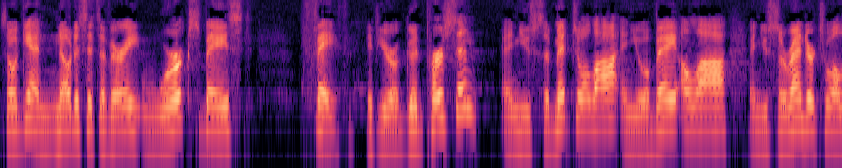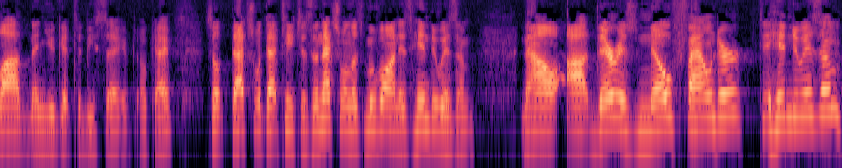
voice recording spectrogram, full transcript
So again, notice it's a very works-based faith. If you're a good person and you submit to Allah and you obey Allah and you surrender to Allah, then you get to be saved. Okay? So that's what that teaches. The next one, let's move on, is Hinduism. Now, uh, there is no founder to Hinduism.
